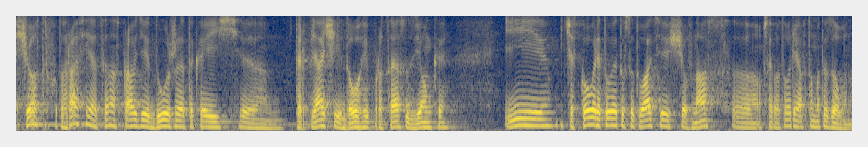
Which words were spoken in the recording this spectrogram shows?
Що астрофотографія це насправді дуже такий е, терплячий, довгий процес зйомки. І частково рятує ту ситуацію, що в нас е, обсерваторія автоматизована,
